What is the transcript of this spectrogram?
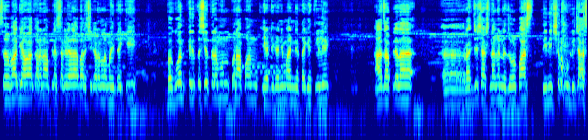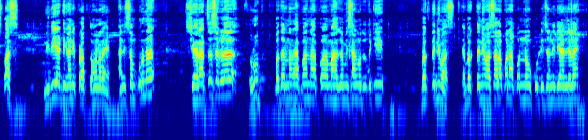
सहभाग घ्यावा. कारण आपल्या सगळ्याला बार्शीकरांना माहीत आहे की भगवंत तीर्थक्षेत्र म्हणून पण आपण या ठिकाणी मान्यता घेतलेली आहे. आज आपल्याला राज्य शासनाकडनं जवळपास तीनशे कोटीच्या आसपास निधी या ठिकाणी प्राप्त होणार आहे. आणि संपूर्ण शहराचं सगळं रूप बदलणार आहे. आपण आपण मागं मी सांगत होतो की भक्तनिवास त्या भक्त निवासाला पण आपण नऊ कोटीचा निधी आणलेला आहे.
